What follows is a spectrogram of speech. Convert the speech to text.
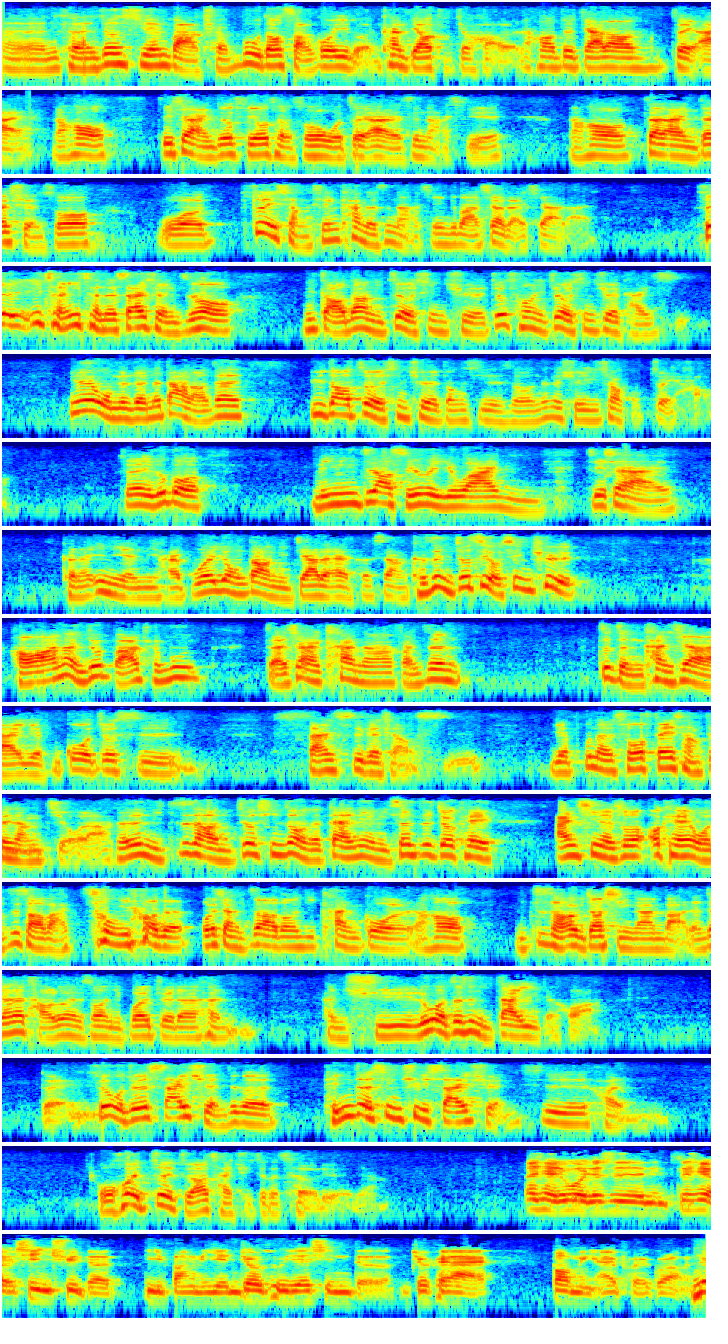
呃，你可能就先把全部都扫过一轮，看标题就好了，然后就加到最爱，然后接下来你就 filter 说我最爱的是哪些，然后再来你再选说我最想先看的是哪些，你就把它下载下来。所以一层一层的筛选之后，你找到你最有兴趣的，就从你最有兴趣的开始，因为我们人的大脑在遇到最有兴趣的东西的时候，那个学习效果最好。所以如果明明知道 s i v UI，你接下来。可能一年你还不会用到你家的 app 上，可是你就是有兴趣，好啊，那你就把它全部载下来看啊，反正这整看下来也不过就是三四个小时，也不能说非常非常久啦。可是你至少你就心中有个概念，你甚至就可以安心的说，OK，我至少把重要的我想知道的东西看过了，然后你至少会比较心安吧。人家在讨论的时候，你不会觉得很很虚。如果这是你在意的话，对，所以我觉得筛选这个。凭着兴趣筛选是很，我会最主要采取这个策略这样。而且如果就是你这些有兴趣的地方，你研究出一些心得，你就可以来报名 iPlayground。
